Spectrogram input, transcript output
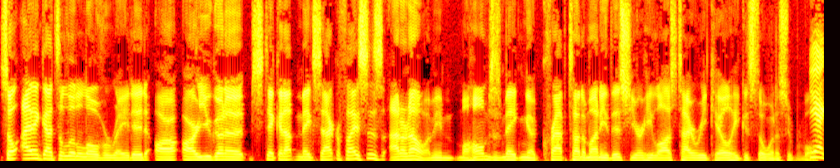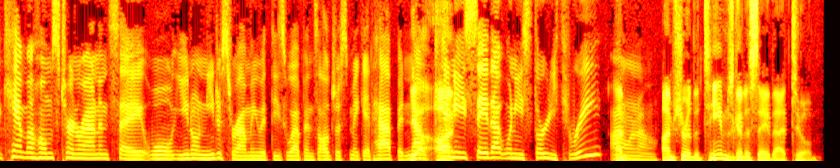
So I think that's a little overrated. Are are you going to stick it up and make sacrifices? I don't know. I mean, Mahomes is making a crap ton of money this year. He lost Tyreek Hill. He could still win a Super Bowl. Yeah, can't Mahomes turn around and say, "Well, you don't need to surround me with these weapons. I'll just make it happen." Now, Yeah, can uh, he say that when he's 33? I I'm, don't know. I'm sure the team's going to say that to him.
